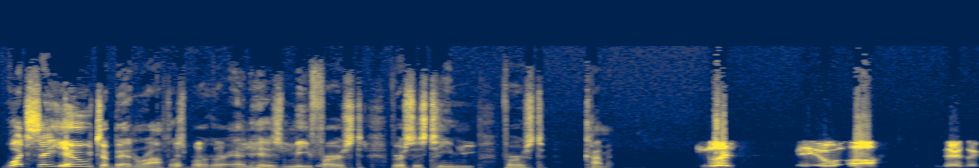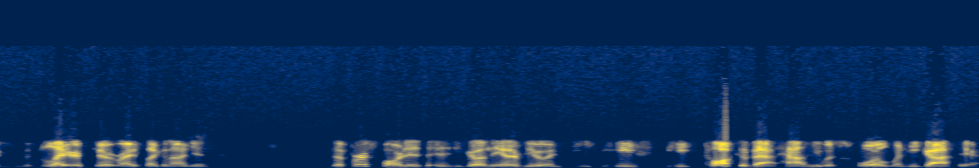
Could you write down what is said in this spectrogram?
what say you to Ben Roethlisberger and his me first versus team first comment? Let uh, there's a layers to it, right? It's like an onion. The first part is is you go in the interview and he he, he talks about how he was spoiled when he got there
